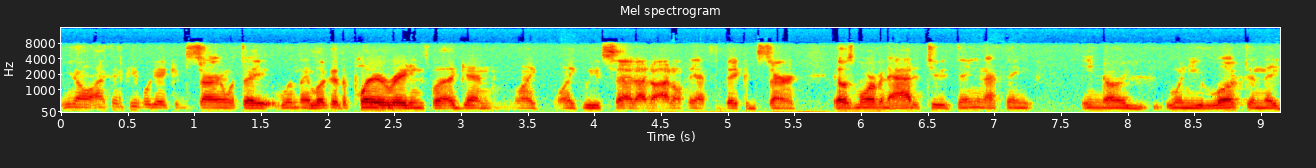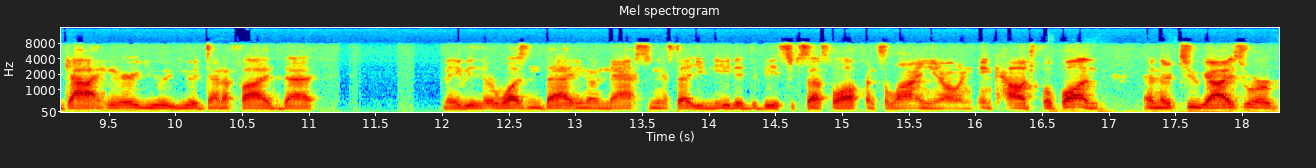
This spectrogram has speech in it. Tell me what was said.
you know, I think people get concerned when they when they look at the player ratings. But again, like like we've said, I don't, I don't think that's a big concern. It was more of an attitude thing, and I think you know when you looked and they got here, you you identified that maybe there wasn't that you know nastiness that you needed to be a successful offensive line, you know, in, in college football. And and they're two guys who are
